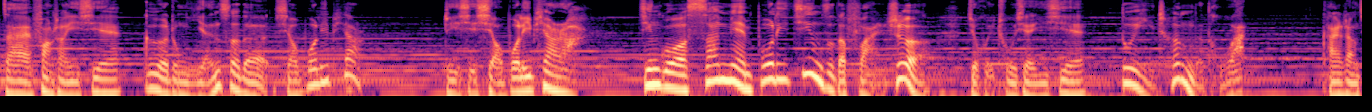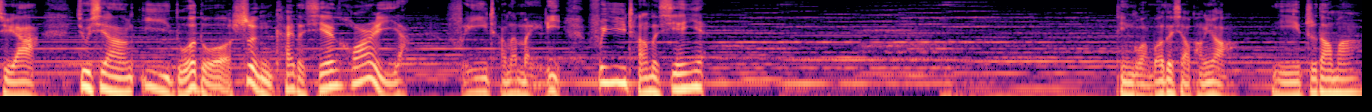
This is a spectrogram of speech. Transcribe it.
再放上一些各种颜色的小玻璃片儿。这些小玻璃片儿啊，经过三面玻璃镜子的反射，就会出现一些对称的图案，看上去呀，就像一朵朵盛开的鲜花一样，非常的美丽，非常的鲜艳。听广播的小朋友，你知道吗？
